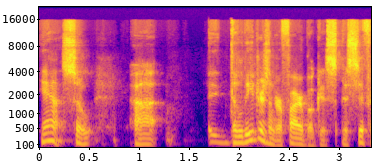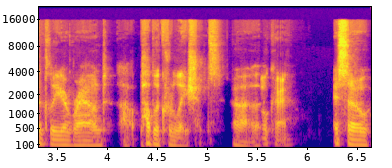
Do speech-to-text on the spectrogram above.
Yeah. So uh, the Leaders Under Fire book is specifically around uh, public relations. Uh, Okay. so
